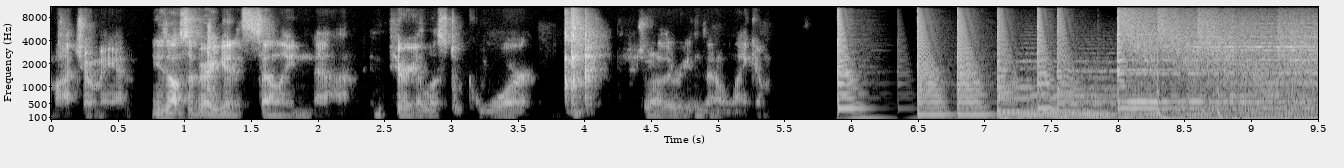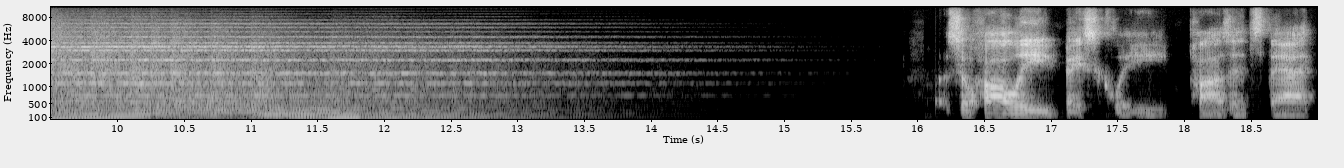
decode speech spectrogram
macho man. He's also very good at selling uh, imperialistic war, is one of the reasons I don't like him. So Hawley basically posits that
